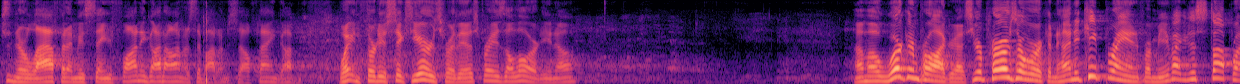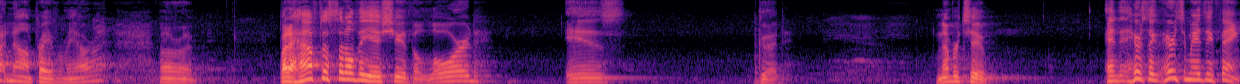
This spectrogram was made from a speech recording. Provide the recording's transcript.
Sitting there laughing at me, saying, finally got honest about himself. Thank God. Waiting 36 years for this. Praise the Lord, you know. I'm a work in progress. Your prayers are working, honey. Keep praying for me. If I can just stop right now and pray for me, all right? All right. But I have to settle the issue. The Lord is good. Number two. And here's the, here's the amazing thing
